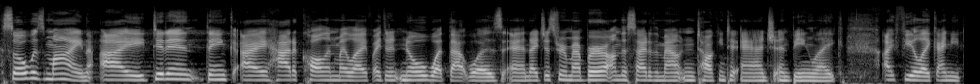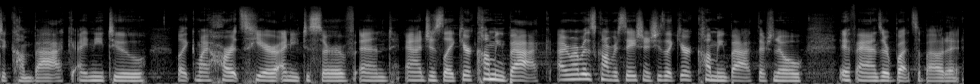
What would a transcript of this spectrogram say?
so was mine. I didn't think I had a call in my life. I didn't know what that was. And I just remember on the side of the mountain talking to Ange and being like, I feel like I need to come back. I need to, like, my heart's here. I need to serve. And Ange is like, You're coming back. I remember this conversation. She's like, You're coming back. There's no if, ands, or buts about it.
